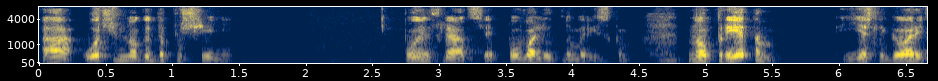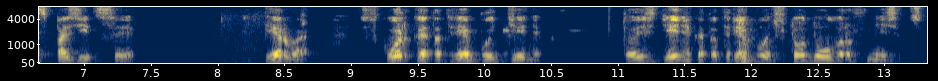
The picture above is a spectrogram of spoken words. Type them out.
А, очень много допущений по инфляции, по валютным рискам. Но при этом, если говорить с позиции, первое, сколько это требует денег. То есть денег это требует 100 долларов в месяц.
